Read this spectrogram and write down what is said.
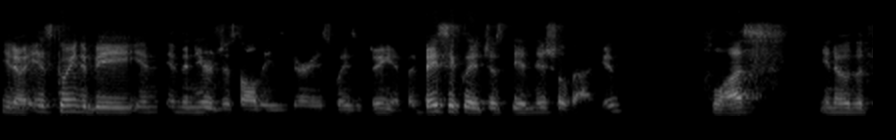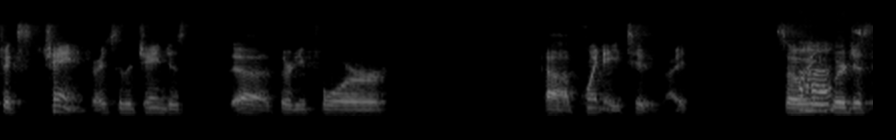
you know, it's going to be, and, and then here's just all these various ways of doing it. But basically, it's just the initial value plus, you know, the fixed change, right? So the change is uh, 34 uh, right? So uh-huh. we're just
